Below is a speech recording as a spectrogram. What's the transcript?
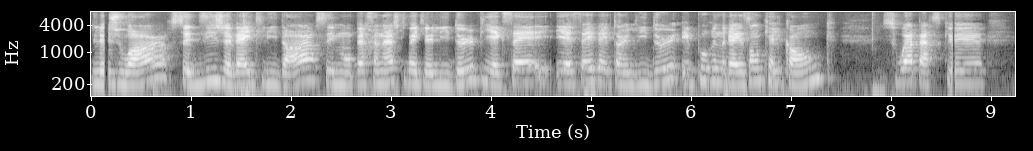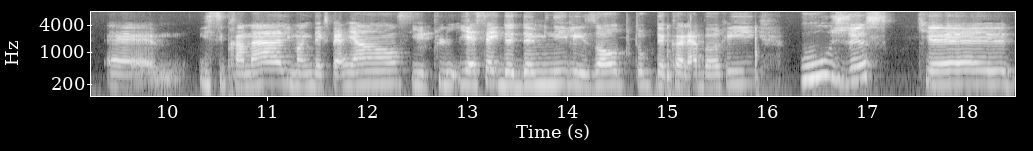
le joueur se dit je vais être leader, c'est mon personnage qui va être le leader, puis il essaie, d'être un leader et pour une raison quelconque, soit parce que euh, il s'y prend mal, il manque d'expérience, il, plus, il essaye de dominer les autres plutôt que de collaborer, ou juste que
